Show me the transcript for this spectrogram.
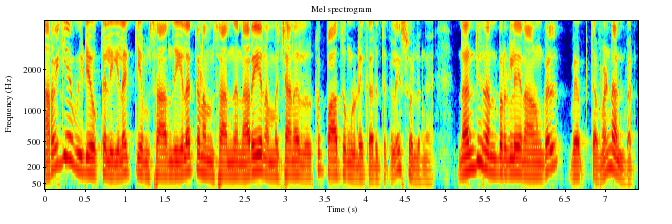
நிறைய வீடியோக்கள் இலக்கியம் சார்ந்து இலக்கணம் சார்ந்து நிறைய நம்ம சேனல் இருக்குது பார்த்து உங்களுடைய கருத்துக்களை சொல்லுங்கள் நன்றி நண்பர்களே நான் உங்கள் வெப் தமிழ் நண்பன்.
